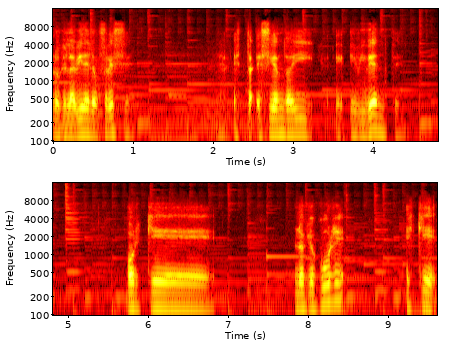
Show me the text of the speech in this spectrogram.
lo que la vida le ofrece, está siendo ahí e-, evidente, porque lo que ocurre es que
